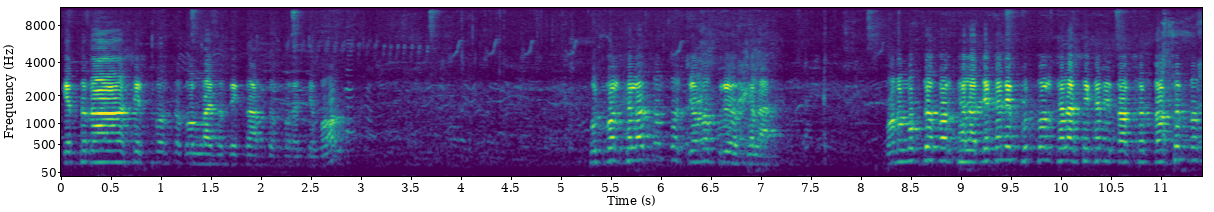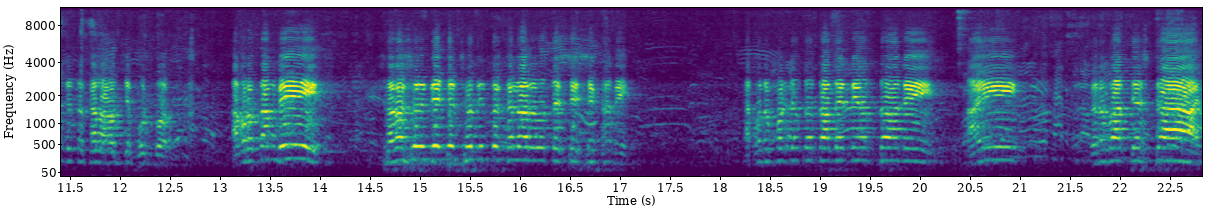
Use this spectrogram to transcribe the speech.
কিন্তু না শেষ পর্যন্ত গোল্লায় অতিক্রান্ত করেছে বল। ফুটবল খেলা অত্যন্ত জনপ্রিয় খেলা। মনোমুগ্ধকর খেলা যেখানে ফুটবল খেলা সেখানে দর্শক দর্শক নন্দিত খেলা হচ্ছে ফুটবল। আমরা তানভীর সরাসরি দিয়েছেন সতীর্থ খেলোয়াড়ের উদ্দেশ্যে সেখানে। এখনও পর্যন্ত তাদের নিয়ন্ত্রণে আই বেরোবার চেষ্টায়।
